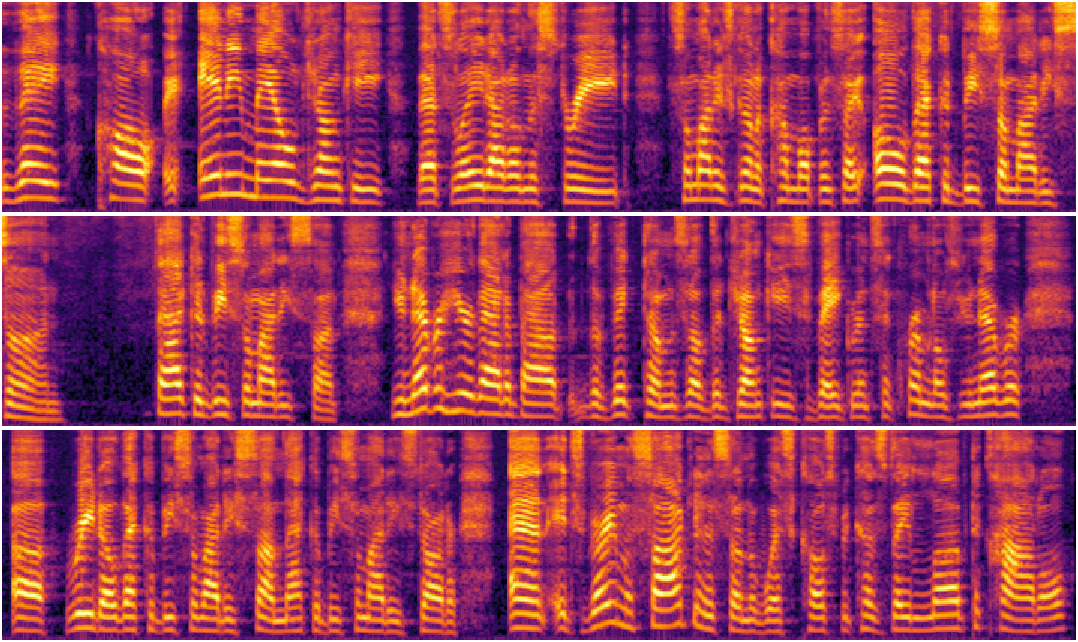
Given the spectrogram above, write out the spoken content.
they call any male junkie that's laid out on the street, somebody's going to come up and say, oh, that could be somebody's son. That could be somebody's son. You never hear that about the victims of the junkies, vagrants, and criminals. You never uh, read, oh, that could be somebody's son. That could be somebody's daughter. And it's very misogynist on the West Coast because they love to coddle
